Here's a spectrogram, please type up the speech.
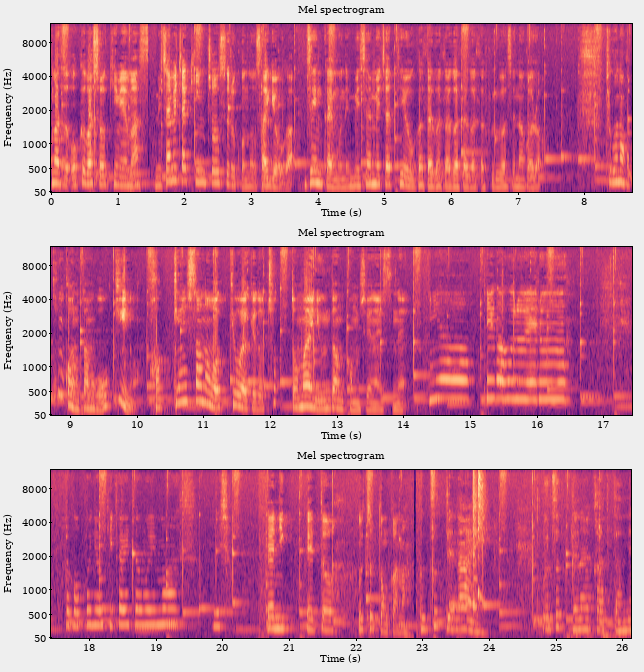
まず置く場所を決めます。めちゃめちゃ緊張するこの作業が。前回もねめちゃめちゃ手をガタガタガタガタ震わせながら。てかなんか今回の卵大きいな。発見したのは今日やけどちょっと前に産んだんかもしれないですね。が震える。ここに置きたいと思います。よいしょ。でにえっと映っとんかな。映ってない。映ってなかったね。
